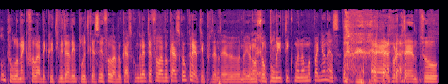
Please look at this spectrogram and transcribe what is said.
O problema é que falar da criatividade em política sem falar do caso concreto é falar do caso concreto. E, portanto, eu, não sou político, mas não me apanho nessa. É, portanto,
